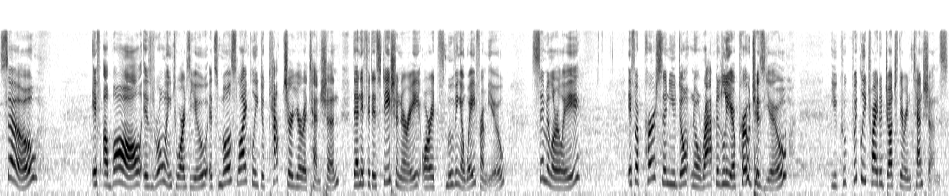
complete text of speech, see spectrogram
So, if a ball is rolling towards you, it's most likely to capture your attention than if it is stationary or it's moving away from you. Similarly, if a person you don't know rapidly approaches you, you could quickly try to judge their intentions.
